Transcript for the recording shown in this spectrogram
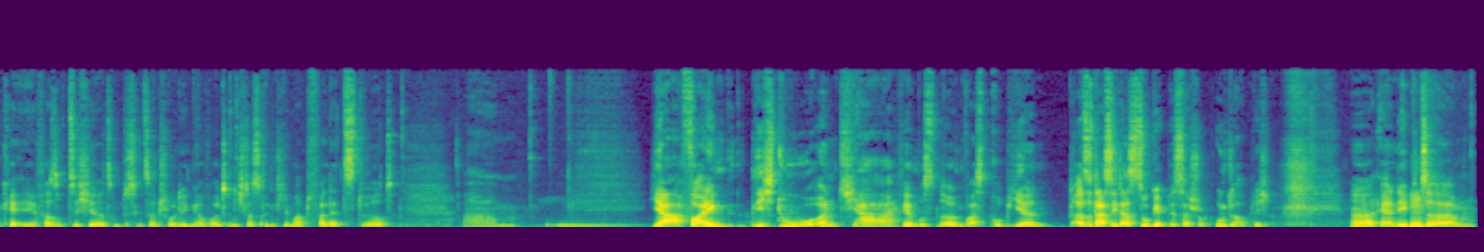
okay, versucht sich hier so ein bisschen zu entschuldigen. Er wollte nicht, dass irgendjemand verletzt wird. Ähm, ja, vor allem nicht du. Und ja, wir mussten irgendwas probieren. Also, dass sie das zugibt, ist ja schon unglaublich. Ja, er nickt. ähm,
